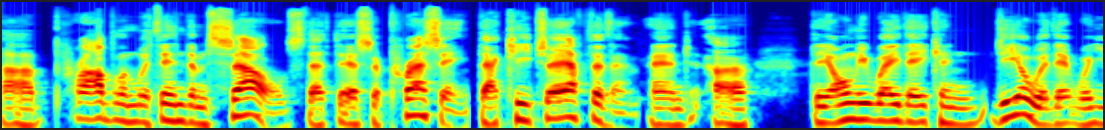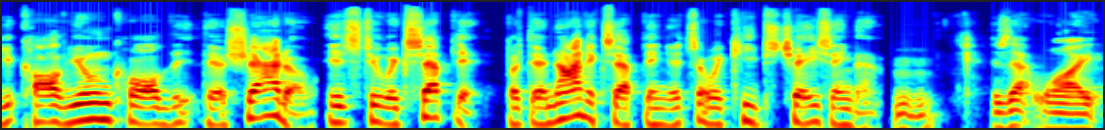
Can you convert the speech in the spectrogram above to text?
uh, problem within themselves that they're suppressing that keeps after them. And, uh, the only way they can deal with it, what you, Carl Jung called the, their shadow, is to accept it. But they're not accepting it, so it keeps chasing them. Mm-hmm. Is that why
